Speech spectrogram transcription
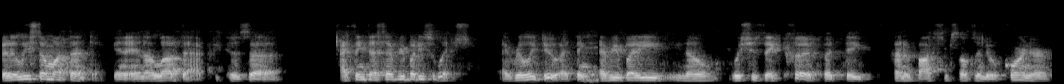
but at least I'm authentic, and, and I love that because uh, I think that's everybody's wish. I really do. I think everybody, you know, wishes they could, but they kind of box themselves into a corner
